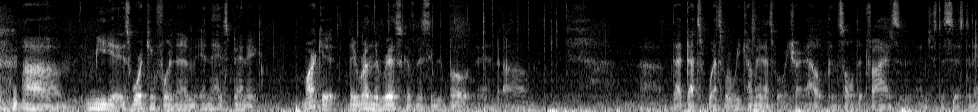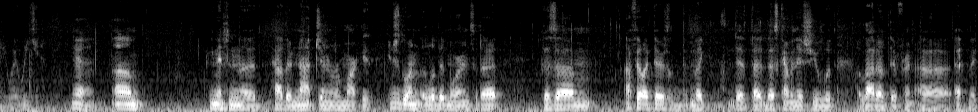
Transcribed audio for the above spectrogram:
um, media is working for them in the Hispanic market, they run the risk of missing the boat, and um, uh, that that's that's where we come in. That's where we try to help, consult, advise, and, and just assist in any way we can. Yeah. Um, you mentioned uh, how they're not general market. Can you just go in a little bit more into that? Because um, I feel like there's like that, that, that's kind of an issue with a lot of different uh, ethnic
